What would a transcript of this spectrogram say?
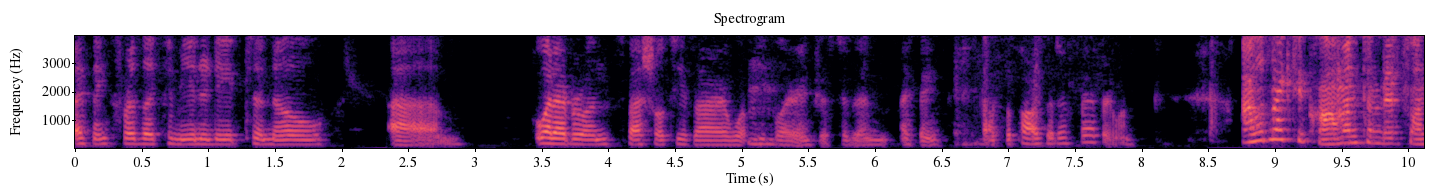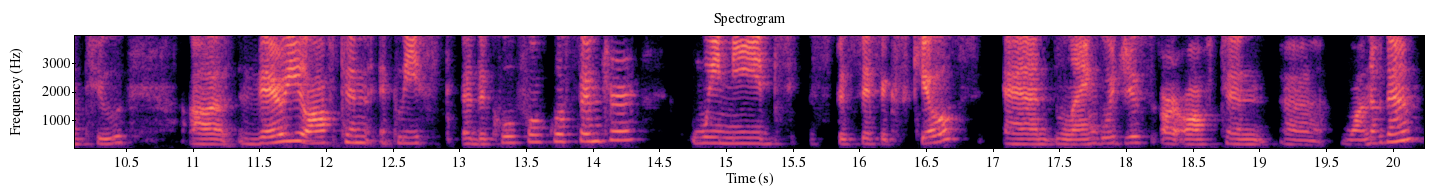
I think, for the community to know um, what everyone's specialties are, what people are interested in. I think that's a positive for everyone. I would like to comment on this one too. Uh, very often, at least at the Kule Folklore Center, we need specific skills and languages are often uh, one of them.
